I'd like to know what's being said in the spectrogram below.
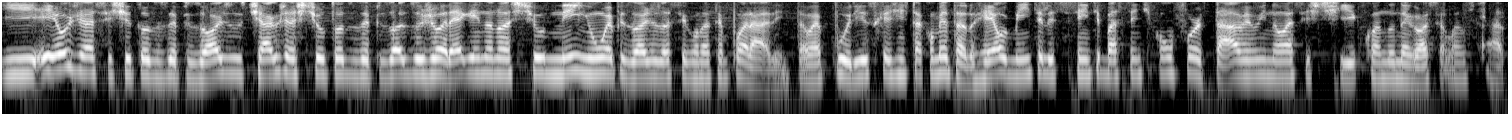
E eu já assisti todos os episódios, o Thiago já assistiu todos os episódios, o Joreg ainda não assistiu nenhum episódio da segunda temporada. Então é por isso que a gente está comentando. Realmente ele se sente bastante confortável em não assistir quando o negócio é lançado.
